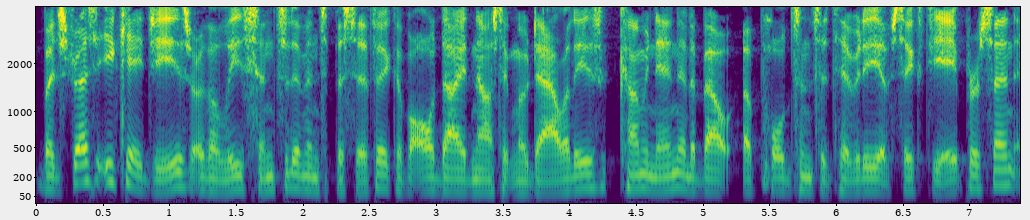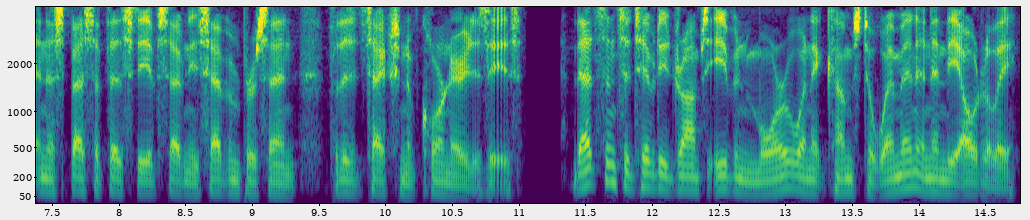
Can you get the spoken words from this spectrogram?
But stress EKGs are the least sensitive and specific of all diagnostic modalities, coming in at about a pooled sensitivity of 68% and a specificity of 77% for the detection of coronary disease. That sensitivity drops even more when it comes to women and in the elderly.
